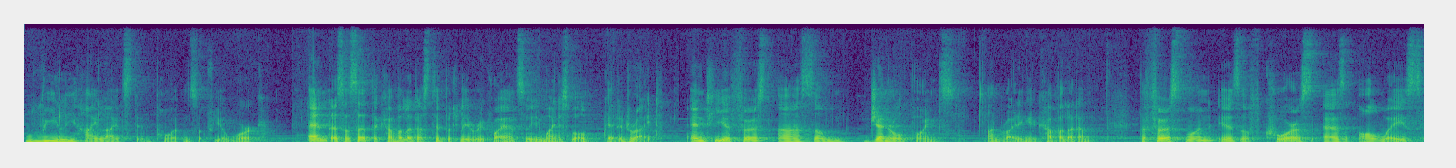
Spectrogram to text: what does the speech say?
really highlights the importance of your work. And as I said, the cover letter is typically required, so you might as well get it right. And here first are some general points on writing a cover letter. The first one is, of course, as always,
